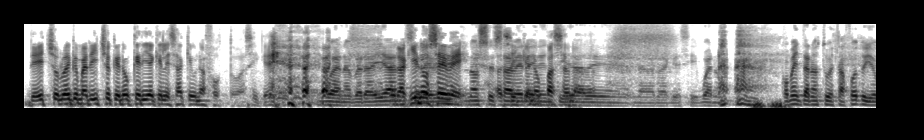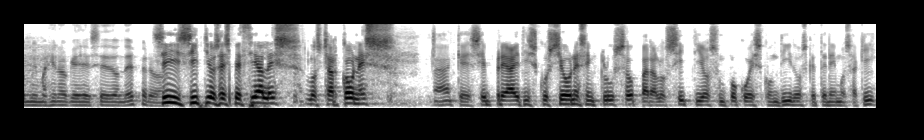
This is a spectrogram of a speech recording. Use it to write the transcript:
De hecho, luego me ha dicho que no quería que le saque una foto, así que... Bueno, pero, aquí no se, ve, no se sabe que no pasa nada. la verdad que sí. Bueno, coméntanos tú esta foto, yo me imagino que sé dónde es, pero... Sí, sitios especiales, los charcones, ¿ah? que siempre hay discusiones incluso para los sitios un poco escondidos que tenemos aquí,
